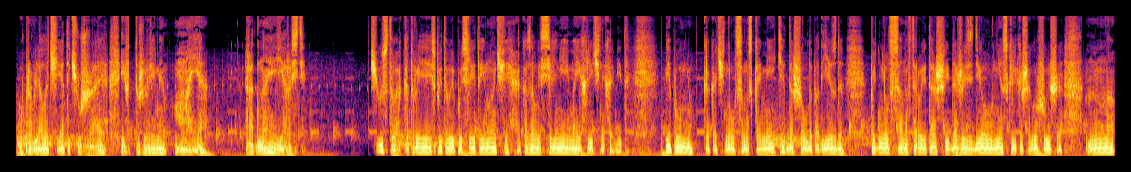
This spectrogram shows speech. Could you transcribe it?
управляла чья-то чужая и в то же время моя родная ярость. Чувство, которое я испытываю после этой ночи, оказалось сильнее моих личных обид. Я помню, как очнулся на скамейке, дошел до подъезда, поднялся на второй этаж и даже сделал несколько шагов выше, но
